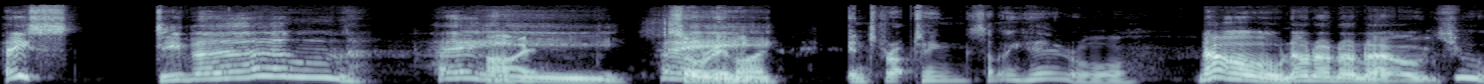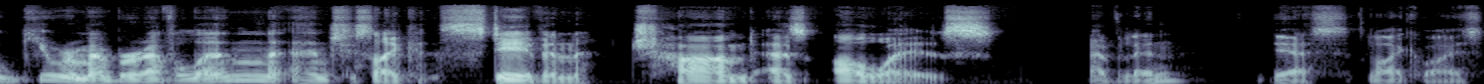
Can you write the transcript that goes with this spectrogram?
hey, Stephen. Hey. Hi. Hey. Sorry, am I interrupting something here or? No, no, no, no, no. You you remember Evelyn? And she's like, Stephen, charmed as always. Evelyn? Yes, likewise.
